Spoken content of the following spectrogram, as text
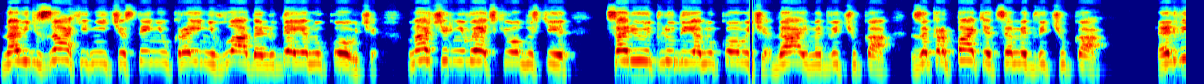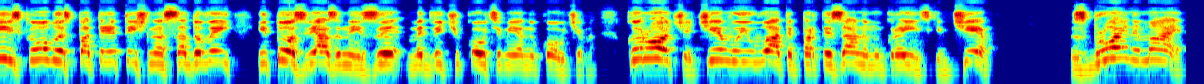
Навіть в західній частині України влада людей Януковича. У нас в Чернівецькій області царюють люди Януковича да, і Медведчука. Закарпаття це Медведчука. Львівська область патріотична садовий, і то зв'язаний з Медведчуковцями Януковичами. Коротше, чим воювати партизанам українським? Чим? Зброї немає.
